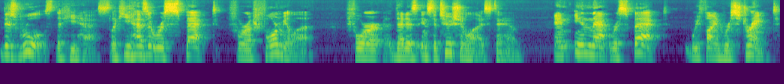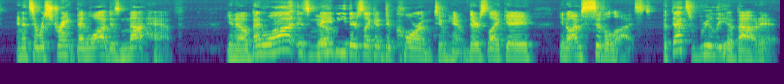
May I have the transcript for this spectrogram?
there's rules that he has. Like he has a respect for a formula for that is institutionalized to him. And in that respect, we find restraint. And it's a restraint Benoit does not have. You know, Benoit is Yeah. maybe there's like a decorum to him. There's like a, you know, I'm civilized. But that's really about it.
